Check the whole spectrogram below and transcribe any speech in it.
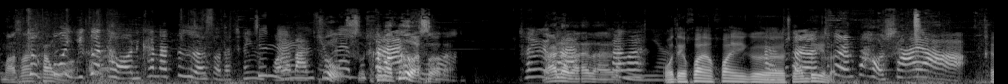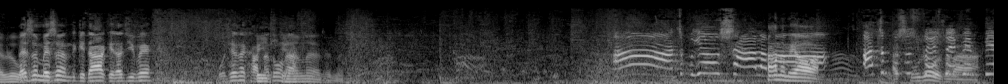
马上就多。一个头，你看他嘚瑟的，陈宇真活了吧？就是看他嘚瑟的陈宇来过来了来我得换换一哎个这个装备了人这个，人不好杀呀！没事没事，你给他给他击飞，我现在砍飞得动他天。了，真的。啊，这不又杀了吗？看到没有啊，这不是随随便便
